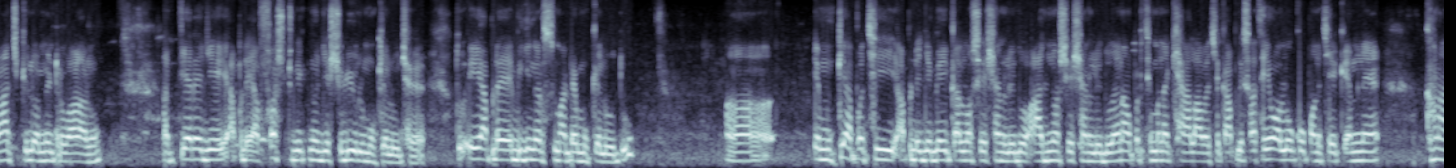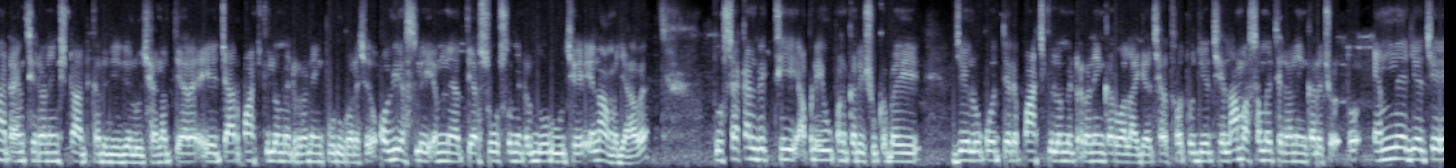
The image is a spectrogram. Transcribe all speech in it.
પાંચ કિલોમીટર વાળાનું. અત્યારે જે આપણે આ ફર્સ્ટ વીકનું જે શેડ્યુલ મૂકેલું છે, તો એ આપણે બિગિનર્સ માટે મૂકેલું હતું. એ મૂક્યા પછી આપણે જે ગઈકાલનો સેશન લીધો, આજનો સેશન લીધો, એના પરથી મને ખ્યાલ આવે છે કે આપણી સાથે એવા લોકો પણ છે કે એમને ઘણા ટાઈમથી રનિંગ સ્ટાર્ટ કરી દીધેલું છે અને અત્યારે એ ચાર પાંચ કિલોમીટર રનિંગ પૂરું કરે છે. ઓબ્વિયસલી એમને અત્યારે સોળસો મીટર દોડવું છે, એના મજા આવે. તો સેકન્ડ વીકથી આપણે એવું પણ કરીશું કે ભાઈ, જે લોકો અત્યારે પાંચ કિલોમીટર રનિંગ કરવા લાગ્યા છે અથવા તો જે છે લાંબા સમયથી રનિંગ કરે છે, તો એમને જે છે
